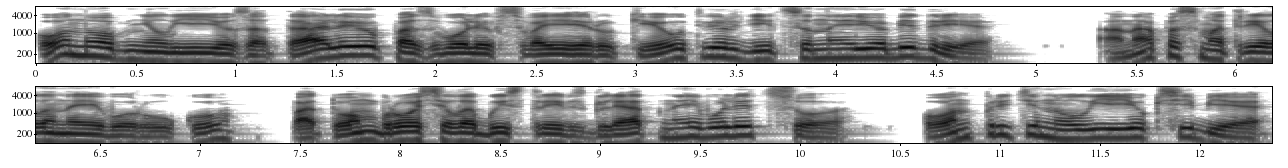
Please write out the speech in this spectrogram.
Он обнял ее за талию, позволив своей руке утвердиться на ее бедре. Она посмотрела на его руку, потом бросила быстрый взгляд на его лицо. Он притянул ее к себе.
